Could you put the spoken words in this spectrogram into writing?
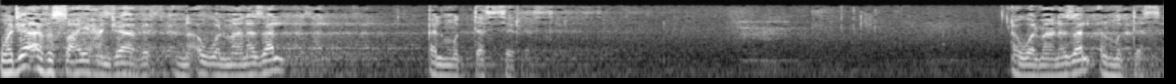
وجاء في الصحيح عن جابر أن أول ما نزل المدثر. أول ما نزل المدثر.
